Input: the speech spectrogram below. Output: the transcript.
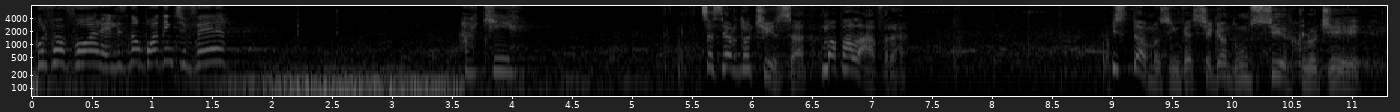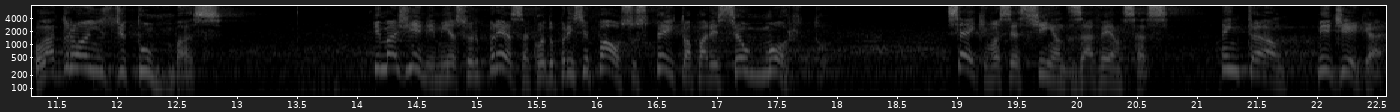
Por favor, eles não podem te ver. Aqui. Sacerdotisa, uma palavra. Estamos investigando um círculo de ladrões de tumbas. Imagine minha surpresa quando o principal suspeito apareceu morto. Sei que vocês tinham desavenças. Então, me diga,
